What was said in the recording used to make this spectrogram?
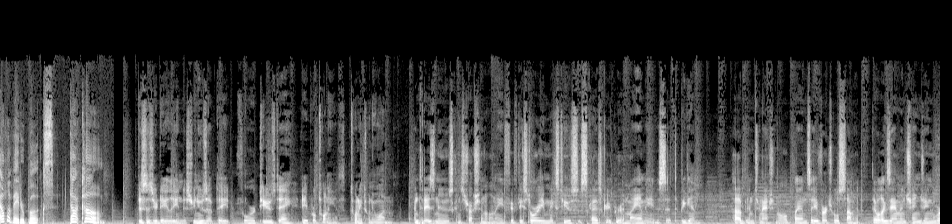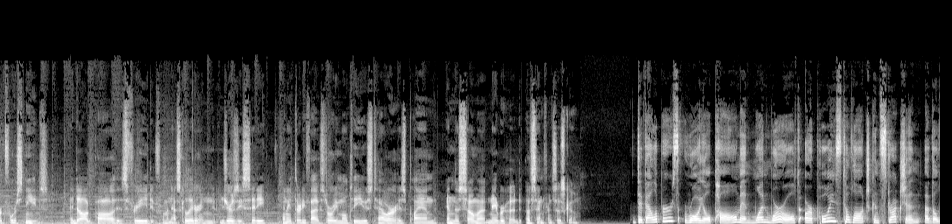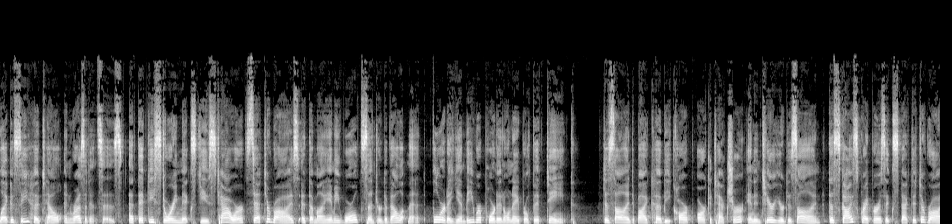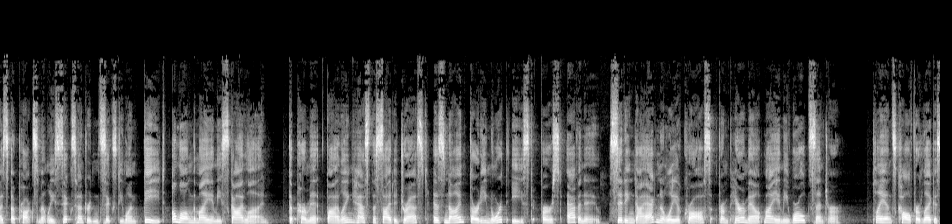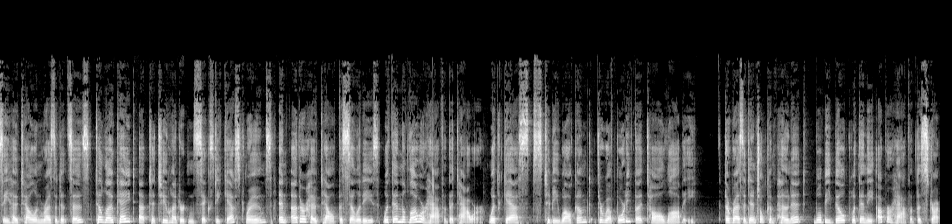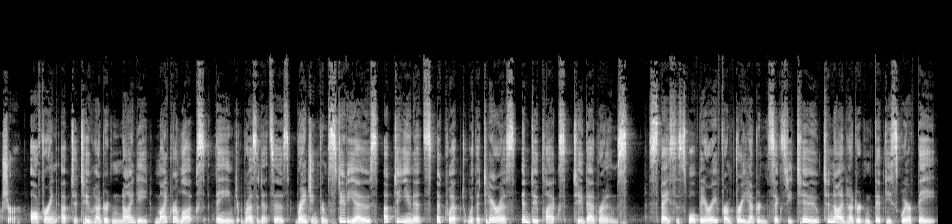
elevatorbooks.com. This is your daily industry news update for Tuesday, April 20th, 2021. In today's news, construction on a 50 story mixed use skyscraper in Miami is set to begin. Hub International plans a virtual summit that will examine changing workforce needs. A dog paw is freed from an escalator in Jersey City and a 35 story multi use tower is planned in the Soma neighborhood of San Francisco. Developers Royal Palm and One World are poised to launch construction of the Legacy Hotel and Residences, a 50 story mixed use tower set to rise at the Miami World Center development. Florida YIMBY reported on April 15th. Designed by Kobi Karp Architecture and Interior Design, the skyscraper is expected to rise approximately 661 feet along the Miami skyline. The permit filing has the site addressed as 930 Northeast 1st Avenue, sitting diagonally across from Paramount Miami World Center. Plans call for Legacy Hotel and Residences to locate up to 260 guest rooms and other hotel facilities within the lower half of the tower, with guests to be welcomed through a 40 foot tall lobby. The residential component will be built within the upper half of the structure offering up to 290 MicroLuxe themed residences ranging from studios up to units equipped with a terrace and duplex two bedrooms. Spaces will vary from 362 to 950 square feet.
